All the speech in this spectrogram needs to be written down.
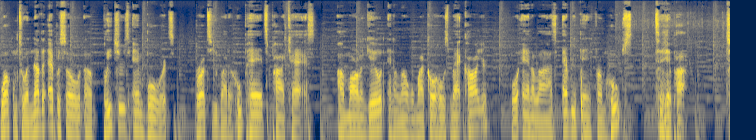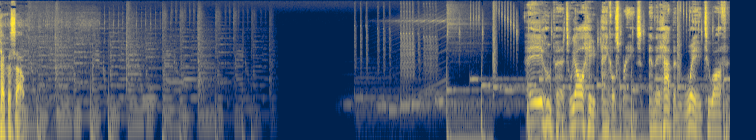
Welcome to another episode of Bleachers and Boards, brought to you by the Hoop Heads Podcast. I'm Marlon Gill, and along with my co host Matt Collier, we'll analyze everything from hoops to hip hop. Check us out. Hey, hoopheads, we all hate ankle sprains, and they happen way too often.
